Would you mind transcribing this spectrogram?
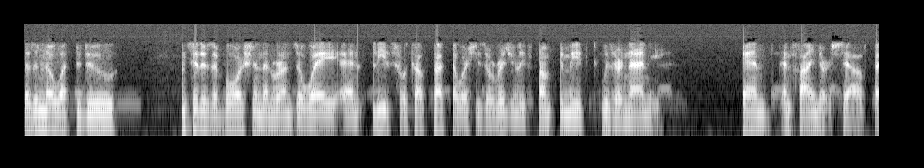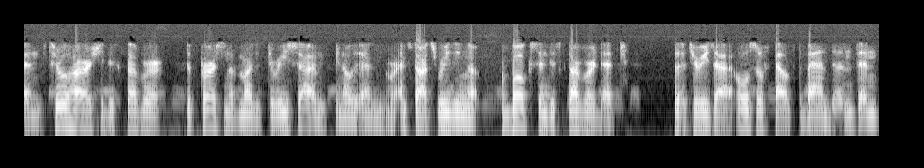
doesn't know what to do considers abortion, then runs away and leaves for Calcutta, where she's originally from, to meet with her nanny and and find herself. And through her, she discovers the person of Mother Teresa, you know, and and starts reading her books and discovered that Mother Teresa also felt abandoned, and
